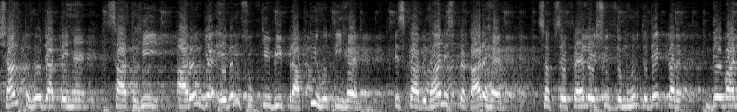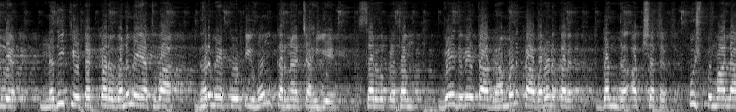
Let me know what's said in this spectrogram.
शांत हो जाते हैं, साथ ही आरोग्य एवं सुख की भी प्राप्ति होती है। इसका विधान इस प्रकार है। सबसे पहले शुद्ध मुहूर्त देखकर देवालय नदी के तट पर वन में अथवा घर में कोटि होम करना चाहिए। सर्वप्रथम वेद वेता ब्राह्मण का वर्ण कर गंध अक्षत पुष्पमाला,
